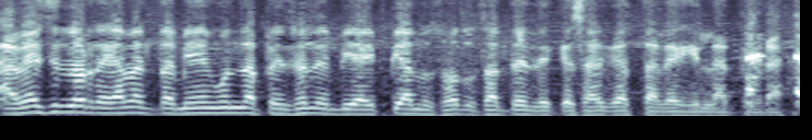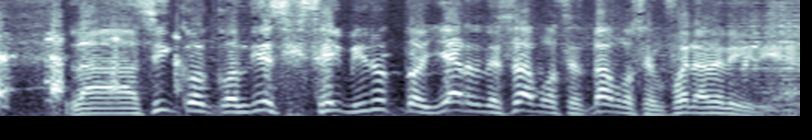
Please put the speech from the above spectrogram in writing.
A, veces nos regalan también una pensión de VIP a nosotros antes de que salga esta legislatura. Las 5 con 16 minutos, ya regresamos, estamos en Fuera de Línea.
